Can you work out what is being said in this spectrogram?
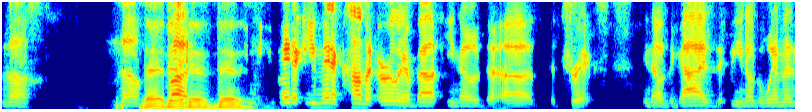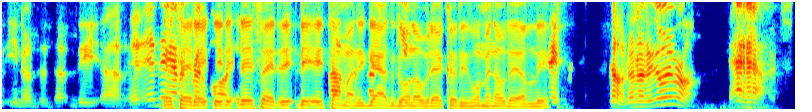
No, no. There, there, there's, there's, you made a you made a comment earlier about you know the uh the tricks you know the guys that you know the women you know the the, the uh, and, and they, they say they, they, they say they, they, they talking Uh, about these guys are going over there because these women know they're lick. no no no don't get me wrong that happens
